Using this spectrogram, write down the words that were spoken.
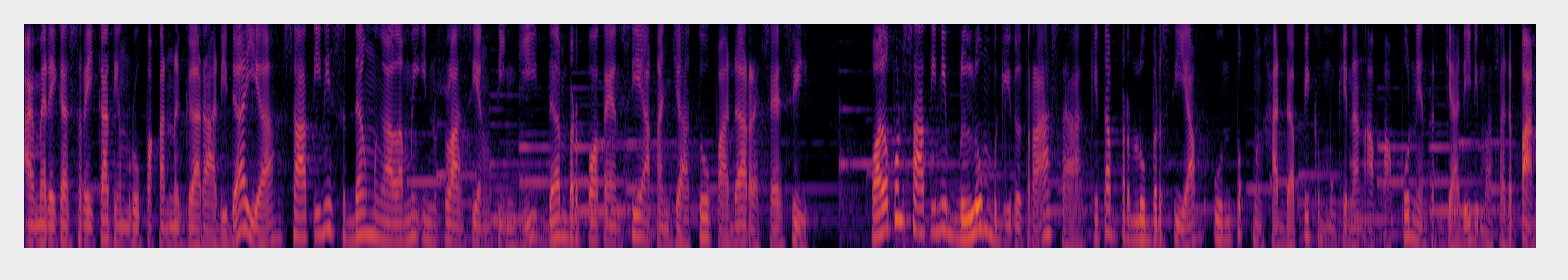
Amerika Serikat yang merupakan negara adidaya saat ini sedang mengalami inflasi yang tinggi dan berpotensi akan jatuh pada resesi. Walaupun saat ini belum begitu terasa, kita perlu bersiap untuk menghadapi kemungkinan apa pun yang terjadi di masa depan.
